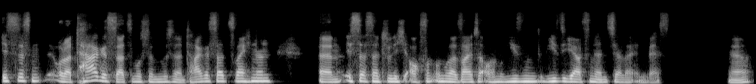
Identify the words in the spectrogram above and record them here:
ist es, ein, oder Tagessatz, muss man müssen einen Tagessatz rechnen, ähm, ist das natürlich auch von unserer Seite auch ein riesen, riesiger finanzieller Invest. Ja.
